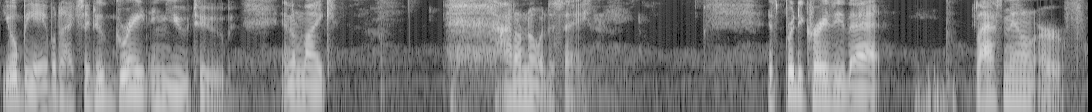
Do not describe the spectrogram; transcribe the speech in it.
you'll be able to actually do great in YouTube. And I'm like, I don't know what to say. It's pretty crazy that Last Man on Earth,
